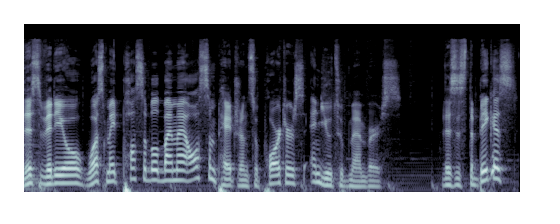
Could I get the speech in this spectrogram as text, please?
This video was made possible by my awesome Patreon supporters and YouTube members. This is the biggest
